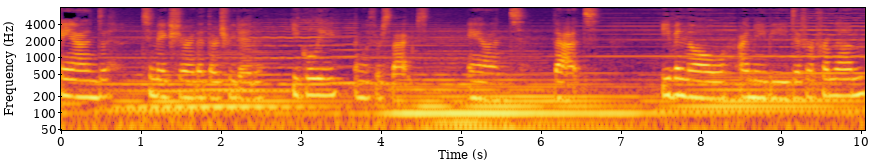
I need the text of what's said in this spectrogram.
and to make sure that they're treated equally and with respect and that even though I may be different from them,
